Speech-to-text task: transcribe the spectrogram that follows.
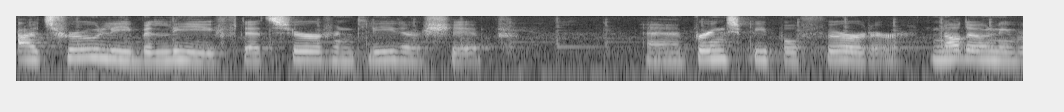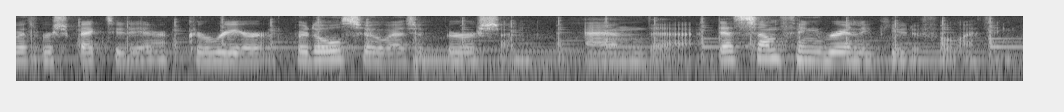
I truly believe that servant leadership uh, brings people further, not only with respect to their career, but also as a person. And uh, that's something really beautiful, I think.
